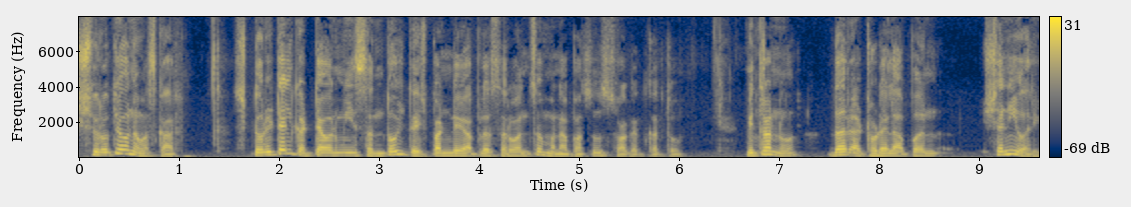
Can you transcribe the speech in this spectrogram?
श्रोतेव हो, नमस्कार. स्टोरीटेल कट्ट्यावर मी संतोष देशपांडे आपलं सर्वांचं मनापासून स्वागत करतो. मित्रांनो दर आठवड्याला आपण शनिवारी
